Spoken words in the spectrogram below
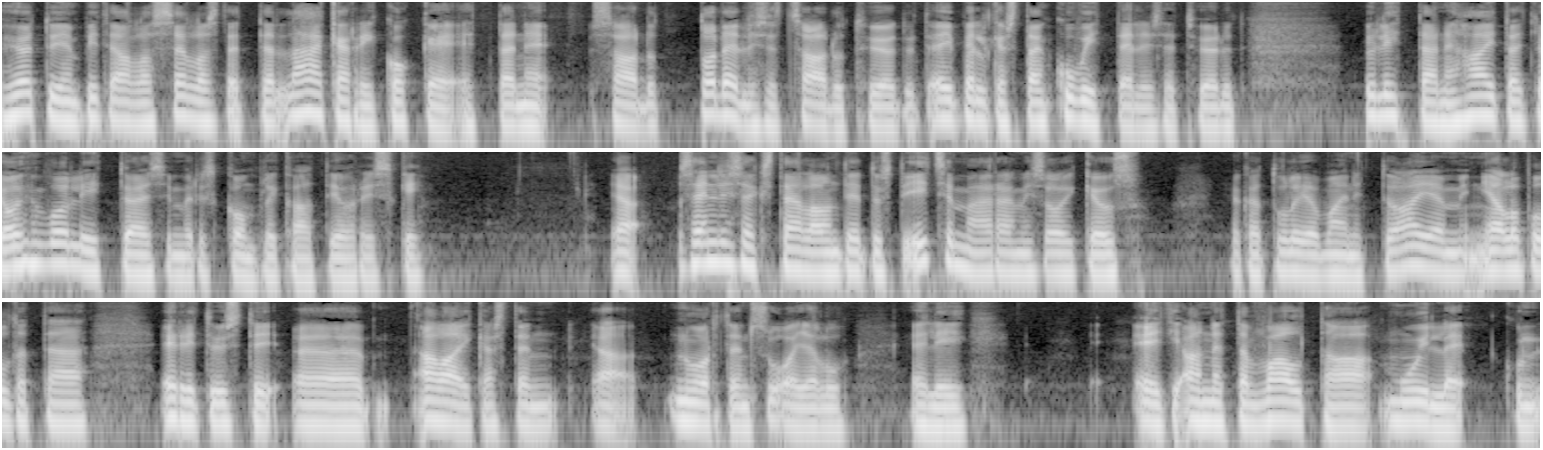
hyötyjen pitää olla sellaiset, että lääkäri kokee, että ne saadut, todelliset saadut hyötyt, ei pelkästään kuvitteelliset hyödyt, ylittää ne haitat, joihin voi liittyä esimerkiksi komplikaatioriski ja sen lisäksi täällä on tietysti itsemääräämisoikeus, joka tuli jo mainittu aiemmin, ja lopulta tämä erityisesti ö, alaikäisten ja nuorten suojelu, eli ei anneta valtaa muille kuin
